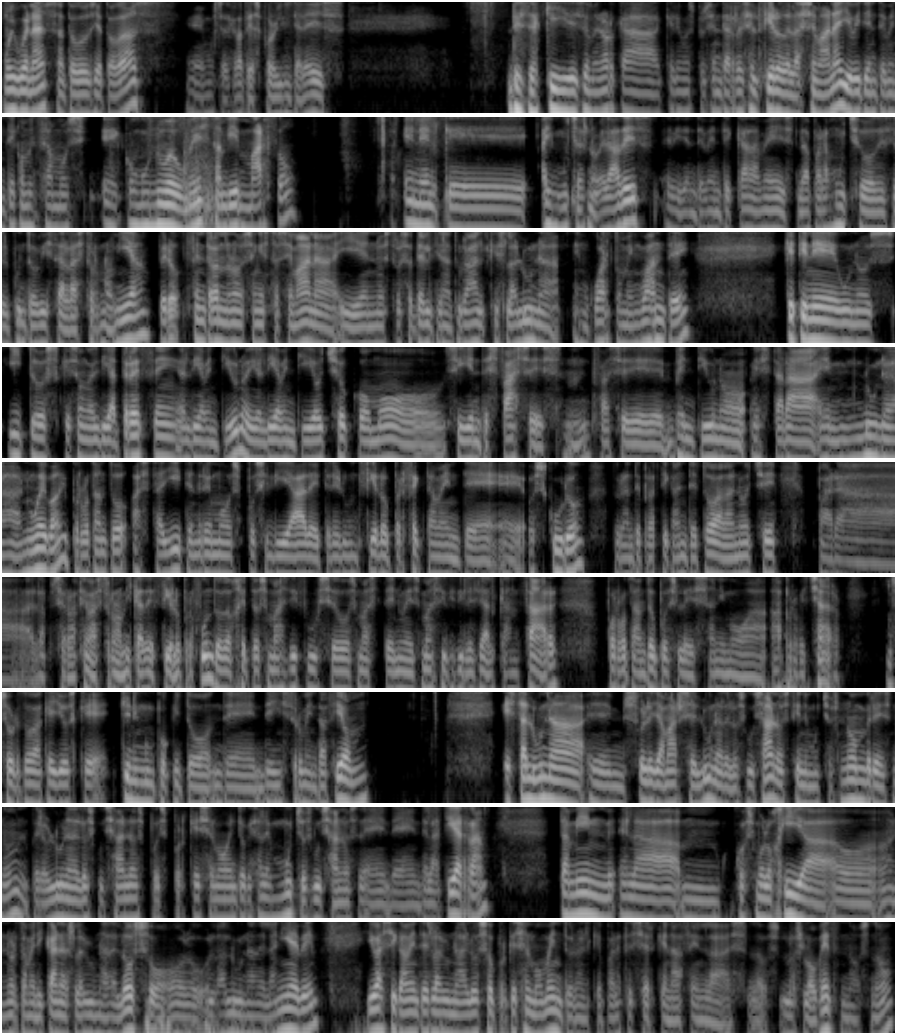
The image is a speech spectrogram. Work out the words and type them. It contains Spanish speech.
Muy buenas a todos y a todas. Eh, muchas gracias por el interés. Desde aquí, desde Menorca, queremos presentarles el cielo de la semana y evidentemente comenzamos eh, con un nuevo mes, también marzo, en el que hay muchas novedades. Evidentemente, cada mes da para mucho desde el punto de vista de la astronomía, pero centrándonos en esta semana y en nuestro satélite natural, que es la Luna en cuarto menguante, que tiene unos hitos que son el día 13, el día 21 y el día 28 como siguientes fases. Fase 21 estará en luna nueva y por lo tanto hasta allí tendremos posibilidad de tener un cielo perfectamente eh, oscuro durante prácticamente toda la noche para la observación astronómica de cielo profundo, de objetos más difusos, más tenues, más difíciles de alcanzar. Por lo tanto, pues les animo a aprovechar sobre todo aquellos que tienen un poquito de, instrumentación. Esta luna em, suele llamarse luna de los gusanos, tiene muchos nombres, ¿no? pero luna de los gusanos, pues porque es el momento que salen muchos gusanos de, la Tierra. También en la mm, cosmología norteamericana es la luna del oso o, la luna de la nieve. Y básicamente es la luna del oso porque es el momento en el que parece ser que nacen las, los, los lobeznos, ¿no?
